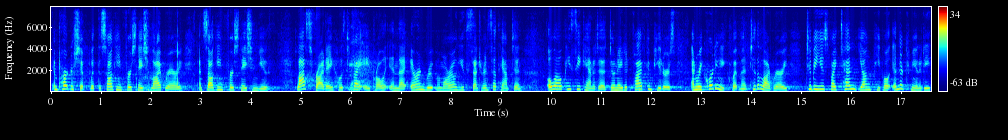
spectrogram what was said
in partnership with the Saugeen First Nation Library and Saugeen First Nation Youth. Last Friday, hosted by April in the Aaron Root Memorial Youth Centre in Southampton, OLPC Canada donated five computers and recording equipment to the library to be used by 10 young people in their community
